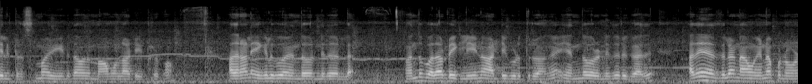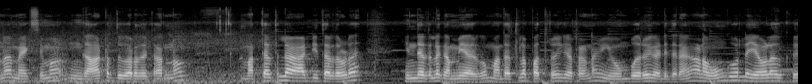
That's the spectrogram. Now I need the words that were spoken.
ஏழு ட்ரெஸ்ஸுமா இவங்ககிட்ட தான் வந்து மாமூல் ஆட்டிகிட்டு இருக்கோம். அதனால் எங்களுக்கும் எந்த ஒரு இதுவும் இல்லை. வந்து பார்த்தா அப்படியே க்ளீனாக ஆட்டி கொடுத்துருவாங்க. எந்த ஒரு இது இருக்காது. அதே நேரத்தில் நாங்கள் என்ன பண்ணுவோம்னா மேக்ஸிமம் இங்கே ஆட்டத்துக்கு வர்றதுக்கு காரணம் மற்ற இடத்துல ஆட்டி தரதை விட இந்த இடத்துல கம்மியாக இருக்கும். மற்ற இடத்துல பத்து ரூபாய்க்கு கட்டுறாங்கன்னா இவங்க ஒம்பது ரூபாய்க்கு ஆட்டி தராங்க ஆனால் உங்கள் ஊரில் எவ்வளோக்கு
